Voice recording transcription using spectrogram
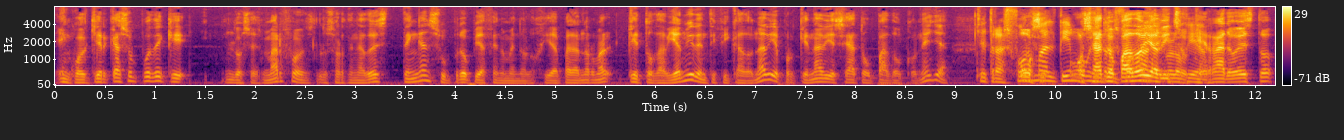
En cualquier caso, puede que los smartphones, los ordenadores tengan su propia fenomenología paranormal que todavía no ha identificado nadie, porque nadie se ha topado con ella. Se transforma el tiempo. O se, ha topado y ha dicho que raro esto,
